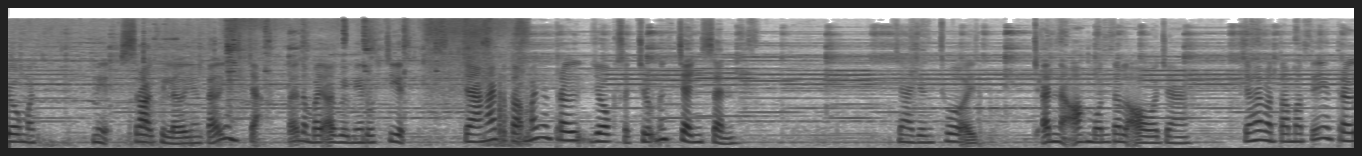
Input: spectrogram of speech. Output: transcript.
យកមកនេះស្រោចពីលើយ៉ាងទៅយើងចាក់ទៅដើម្បីឲ្យវាមានរសជាតិចាហើយបន្ទាប់មកយើងត្រូវយកសាច់ជ្រូកនេះចេញសិន ចាយើងធ្វើឲ្យឆ្អិនអស់មុនទៅល្អចាចាហើយបន្តមកទៀតយើងត្រូវ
